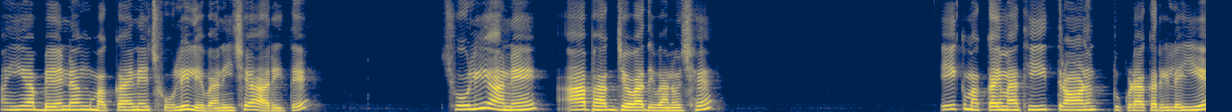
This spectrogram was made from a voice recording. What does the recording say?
અહીંયા બે નંગ મકાઈને છોલી લેવાની છે આ રીતે. છોલી અને આ ભાગ જવા દેવાનો છે. એક મકાઈમાંથી ત્રણ ટુકડા કરી લઈએ.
